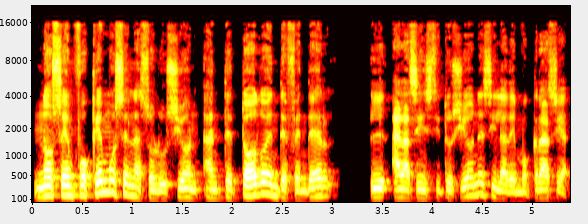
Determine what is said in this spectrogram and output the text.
nos enfoquemos en la solución, ante todo en defender a las instituciones y la democracia,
